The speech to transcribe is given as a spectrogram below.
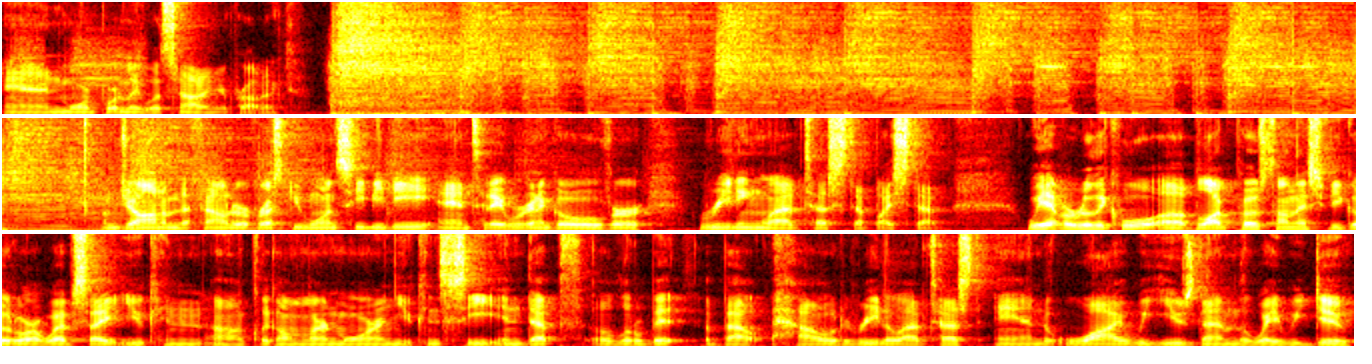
and more importantly, what's not in your product. I'm John, I'm the founder of Rescue One CBD, and today we're going to go over reading lab tests step by step. We have a really cool uh, blog post on this. If you go to our website, you can uh, click on learn more and you can see in depth a little bit about how to read a lab test and why we use them the way we do.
